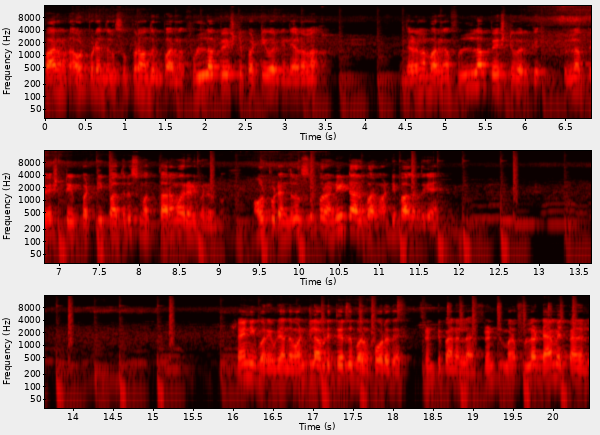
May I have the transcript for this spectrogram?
பாருங்க மட்டும் அவுட்புட் எந்த அளவுக்கு சூப்பராக வந்திருக்கு பாருங்க. ஃபுல்லாக பேஸ்ட்டு பட்டி ஒர்க் இந்த இடம்லாம். இந்த இடம்லாம் பாருங்க ஃபுல்லாக பேஸ்ட்டு ஒர்க்கு ஃபுல்லாக பேஸ்ட்டு பட்டி பார்த்துட்டு சும்மா தரமாக ரெடி பண்ணியிருக்கோம் அவுட்புட் எந்த அளவுக்கு சூப்பராக நீட்டாக இருக்கு பாருங்க வண்டி பார்க்கறதுக்கே. ஷைனிங் பாருங்க எப்படி அந்த வண்டியில் அப்படியே தெரிஞ்சு பாருங்க போகிறது ஃப்ரண்ட் பேனலில் ஃப்ரண்ட் மேலே ஃபுல்லாக டேமேஜ் பேனல்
